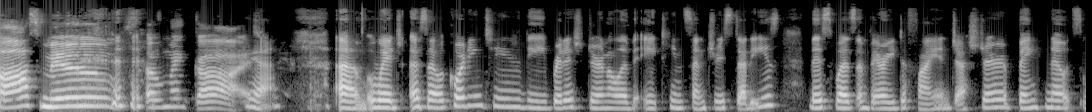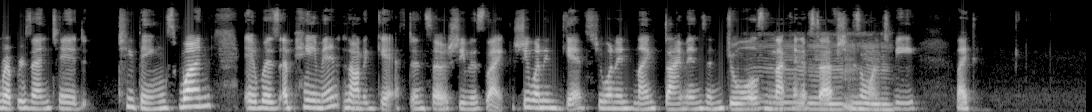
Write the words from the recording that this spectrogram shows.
Boss moves. oh my god. Yeah. Um, which, uh, so according to the British Journal of 18th Century Studies, this was a very defiant gesture. Banknotes represented two things. One, it was a payment, not a gift. And so she was like, she wanted gifts. She wanted like diamonds and jewels and that kind of stuff. She doesn't want to be like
